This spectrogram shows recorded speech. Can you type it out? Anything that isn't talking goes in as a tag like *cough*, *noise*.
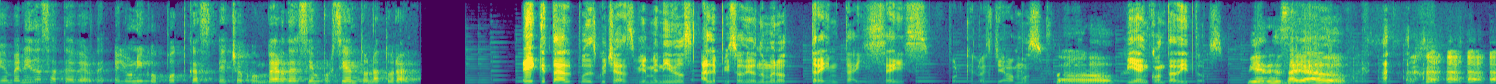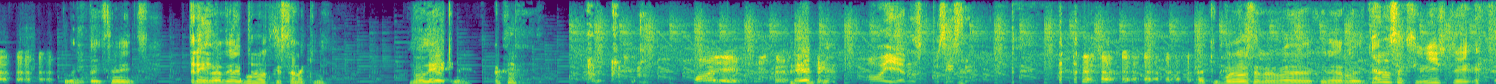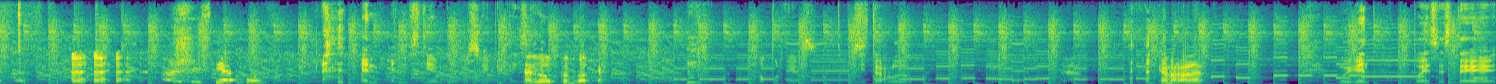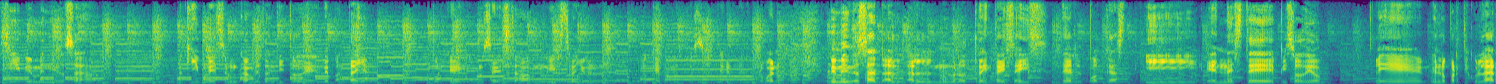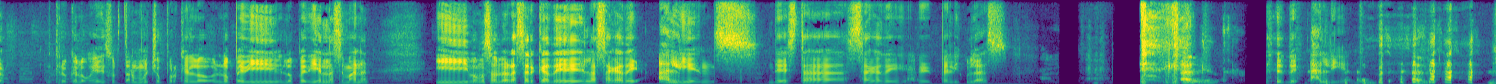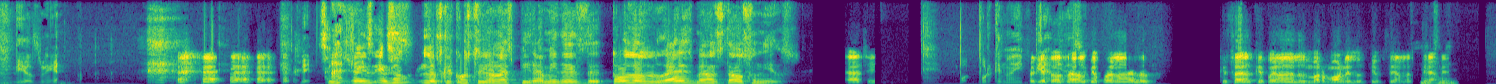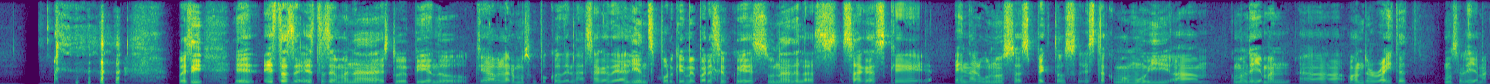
Bienvenidos a Té Verde, el único podcast hecho con verde 100% natural. Hey, ¿qué tal? ¿Puedo escuchas? Bienvenidos al episodio número 36, porque los llevamos Oh, bien contaditos. bien ensayado. *laughs* 36. La edad de algunos que están aquí. No diré Ey. quién. Oye, Ey, Oye, ya nos pusiste. Aquí se le ve de Eugenio Derbez. Ya los exhibiste. *laughs* mis tiempos. En, en mis tiempos, los 36. Salud con vodka. Oh, por Dios, te pusiste rudo. Camarada. Muy bien, pues este, sí, bienvenidos a... Aquí voy a hacer un cambio tantito de, de pantalla, porque, no sé, estaba muy extraño el- bueno, bienvenidos al, al- al número 36 del podcast, y en este episodio, eh, en lo particular, creo que lo voy a disfrutar mucho porque lo, lo pedí, lo pedí en la semana. Y vamos a hablar acerca de la saga de Aliens, de esta saga de, de películas Alien. *laughs* de Alien. *laughs* Dios mío. De Sí, es- esos los que construyeron las pirámides de todos los lugares, menos Estados Unidos. ah, sí, Po- Porque no hay porque todos pirámides. sabemos que fueron los de los, que sabemos que fueron de los mormones los que hicieron las pirámides. *laughs* Pues sí, eh, esta, se- esta semana estuve pidiendo que habláramos un poco de la saga de Aliens porque me parece que es una de las sagas que en algunos aspectos está como muy, am, ¿cómo le llaman? Ah, underrated. ¿Cómo se le llama?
